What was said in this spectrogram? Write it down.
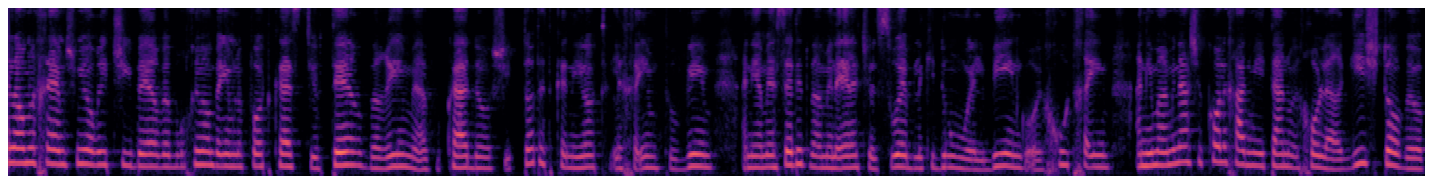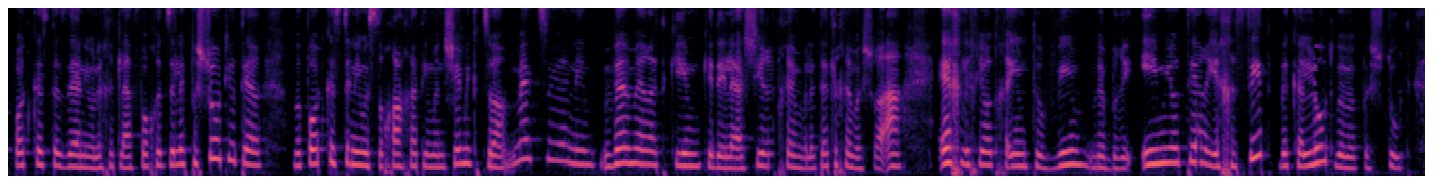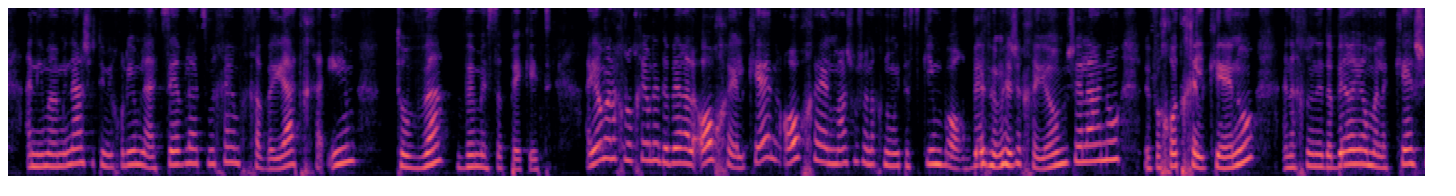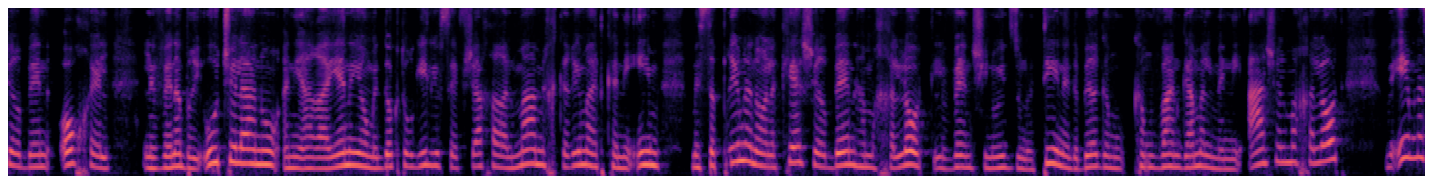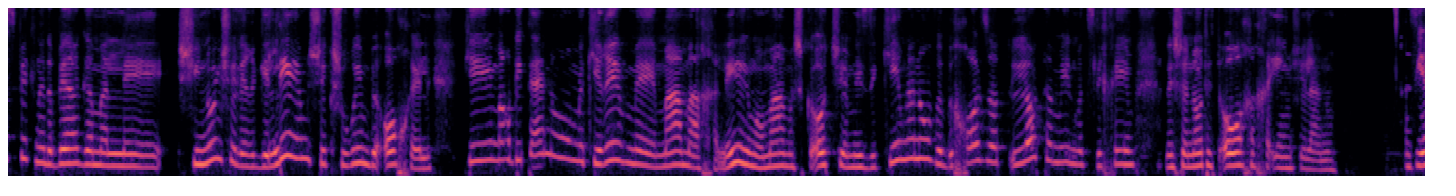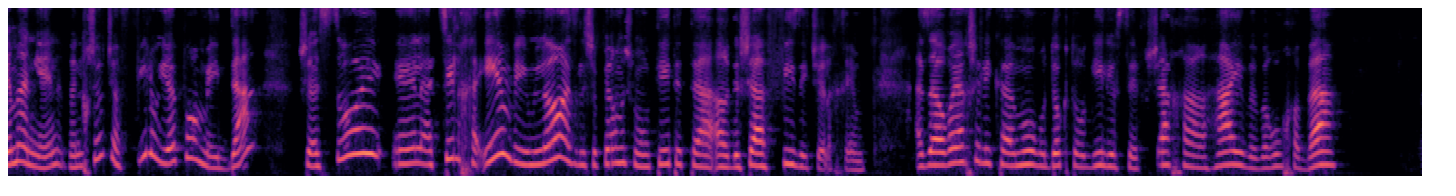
שלום לכם, שמי אורית שיבר, וברוכים הבאים לפודקאסט יותר בריא מאבוקדו, שיטות עדכניות לחיים טובים. אני המייסדת והמנהלת של סווב לקידום well-being או איכות חיים. אני מאמינה שכל אחד מאיתנו יכול להרגיש טוב, ובפודקאסט הזה אני הולכת להפוך את זה לפשוט יותר. בפודקאסט אני משוחחת עם אנשי מקצוע מצוינים ומרתקים, כדי להעשיר אתכם ולתת לכם השראה איך לחיות חיים טובים ובריאים יותר, יחסית בקלות ובפשטות. אני מאמינה שאתם יכולים לעצב לעצמכם חוויית חיים טובה ומספקת. היום אנחנו הולכים לדבר על אוכל, כן, אוכל, משהו שאנחנו מתעסקים בו הרבה במשך היום שלנו, לפחות חלקנו. אנחנו נדבר היום על הקשר בין אוכל לבין הבריאות שלנו. אני אראיין היום את דוקטור גיל יוסף שחר על מה המחקרים העדכניים מספרים לנו על הקשר בין המחלות לבין שינוי תזונתי. נדבר גם, כמובן גם על מניעה של מחלות. ואם נספיק נדבר גם על אה, שינוי של הרגלים שקשורים באוכל, כי מרביתנו מכירים אה, מה המאכלים או מה המשקאות שמזיקים לנו, ובכל זאת לא תמיד מצליחים לשנות את אורח החיים שלנו. אז יהיה מעניין, ואני חושבת שאפילו יהיה פה מידע שעשוי אה, להציל חיים, ואם לא, אז לשפר משמעותית את ההרגשה הפיזית שלכם. אז האורח שלי כאמור הוא דוקטור גיל יוסף שחר, היי וברוך הבא.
